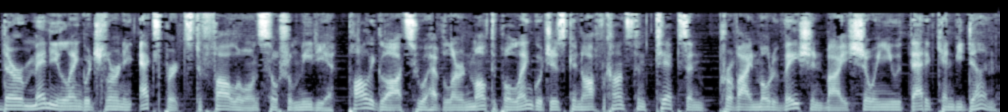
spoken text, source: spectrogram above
There are many language learning experts to follow on social media. Polyglots who have learned multiple languages can offer constant tips and provide motivation by showing you that it can be done.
